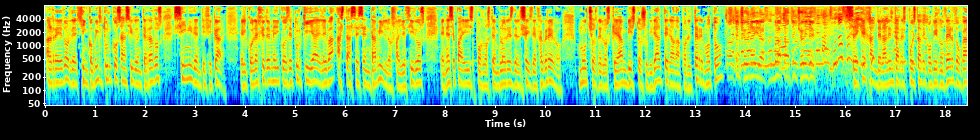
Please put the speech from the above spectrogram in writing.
Alrededor de 5.000 turcos han sido enterrados sin identificar. El Colegio de Médicos de Turquía eleva hasta 60.000 los fallecidos en ese país por los temblores del 6 de febrero. Muchos de los que han visto su vida alterada por el terremoto se quejan de la lenta respuesta del gobierno de Erdogan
